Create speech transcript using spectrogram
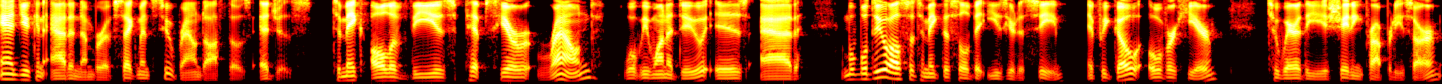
And you can add a number of segments to round off those edges. To make all of these pips here round, what we want to do is add and what we'll do also to make this a little bit easier to see, if we go over here to where the shading properties are,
